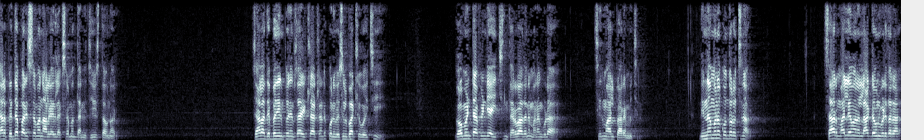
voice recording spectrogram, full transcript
చాలా పెద్ద పరిశ్రమ నాలుగైదు లక్షల మంది దాన్ని జీవిస్తూ ఉన్నారు. చాలా దెబ్బతినిపోయినాం సార్. ఇట్లా అట్లా అంటే కొన్ని వెసులుబాట్లు వచ్చి గవర్నమెంట్ ఆఫ్ ఇండియా ఇచ్చిన తర్వాతనే మనం కూడా సినిమాలు ప్రారంభించినాం. నిన్న మనం కొందరు వచ్చినారు. సార్ మళ్ళీ ఏమైనా లాక్డౌన్ పెడతారా?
